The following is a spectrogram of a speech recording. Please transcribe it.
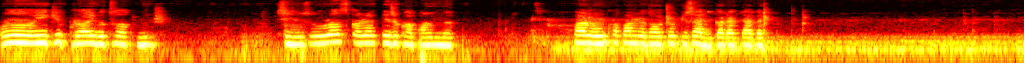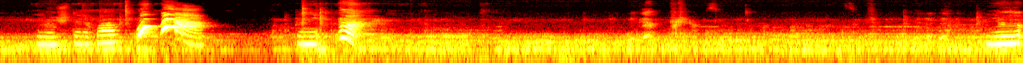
Ana iyi ki private atmış. Sinsuras karakteri kapandı. Pardon kapanmadı o çok güzel bir karakterdi. Hemen şu tarafa. Hoppa! Yani, Uah! Ya,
